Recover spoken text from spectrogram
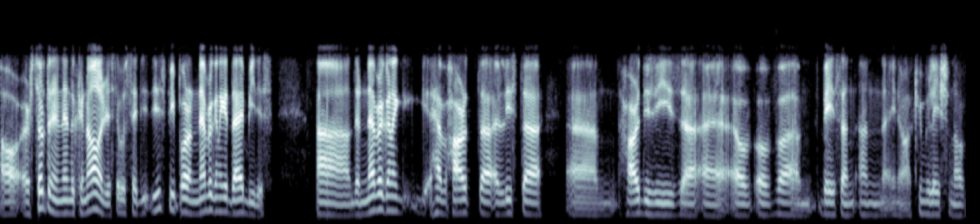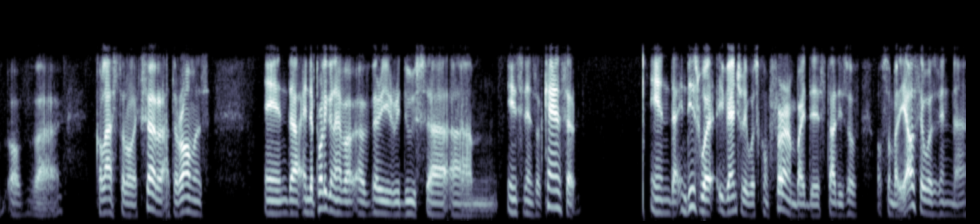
or, or certainly an endocrinologist, they would say these people are never going to get diabetes. Uh, they're never going to have heart, uh, at least uh, um, heart disease uh, uh, of, of um, based on, on you know accumulation of, of uh, cholesterol, etc., atheromas, and and they're probably going to have a, a very reduced um, incidence of cancer and uh, and this was eventually was confirmed by the studies of, of somebody else that was in uh,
